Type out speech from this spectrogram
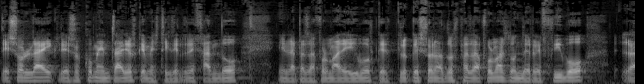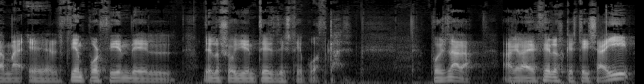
de esos likes, de esos comentarios que me estáis dejando en la plataforma de Evox, que creo que son las dos plataformas donde recibo el 100% de los oyentes de este podcast. Pues nada, agradeceros que estéis ahí.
